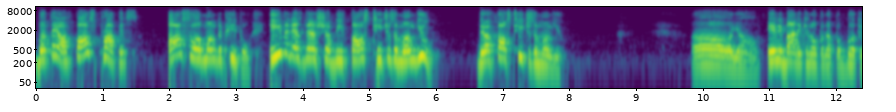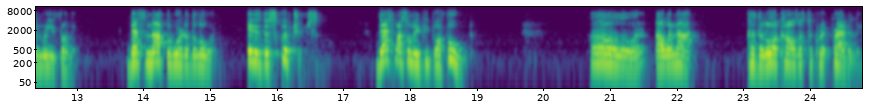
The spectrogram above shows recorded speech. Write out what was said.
But they are false prophets also among the people, even as there shall be false teachers among you. There are false teachers among you. Oh, y'all. Anybody can open up a book and read from it. That's not the word of the Lord. It is the scriptures. That's why so many people are fooled. Oh, Lord. I will not. Because the Lord calls us to correct privately.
